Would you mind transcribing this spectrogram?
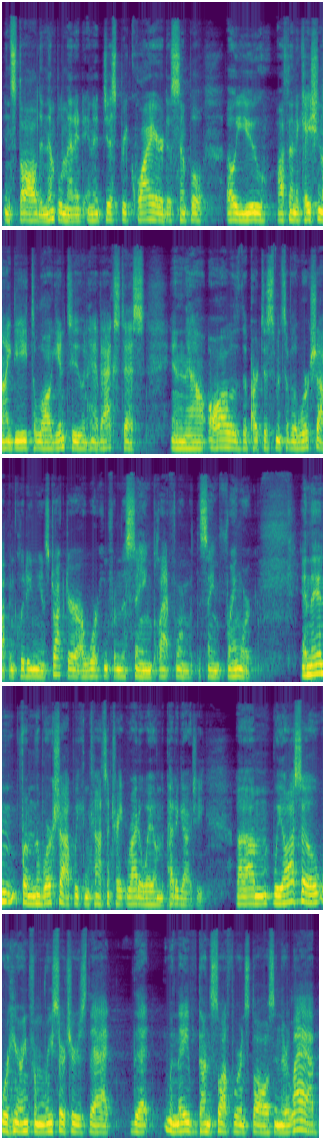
installed and implemented. And it just required a simple OU authentication ID to log into and have access. And now all of the participants of the workshop, including the instructor, are working from the same platform with the same framework. And then from the workshop, we can concentrate right away on the pedagogy. Um, we also were hearing from researchers that that when they've done software installs in their lab,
